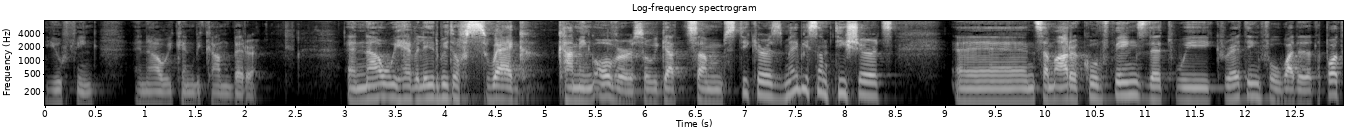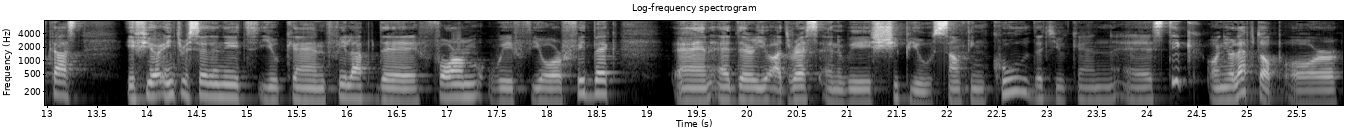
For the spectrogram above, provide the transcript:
you think and how we can become better. And now we have a little bit of swag coming over. So we got some stickers, maybe some t-shirts, and some other cool things that we're creating for What the Data podcast. If you're interested in it, you can fill up the form with your feedback and add there your address and we ship you something cool that you can uh, stick on your laptop or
